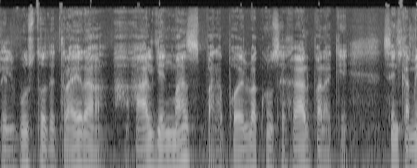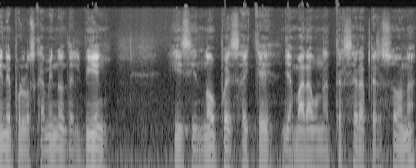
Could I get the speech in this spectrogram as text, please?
el- gusto de traer a, a alguien más para poderlo aconsejar, para que se encamine por los caminos del bien. Y si no, pues hay que llamar a una tercera persona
